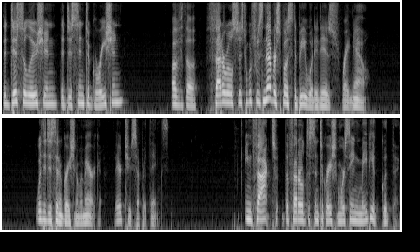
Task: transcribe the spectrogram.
the dissolution, the disintegration of the federal system, which was never supposed to be what it is right now, with the disintegration of America. They're two separate things. In fact, the federal disintegration we're seeing may be a good thing.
